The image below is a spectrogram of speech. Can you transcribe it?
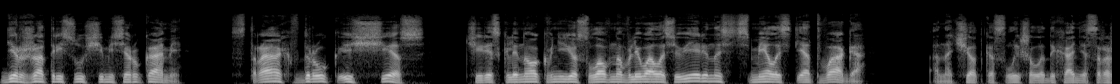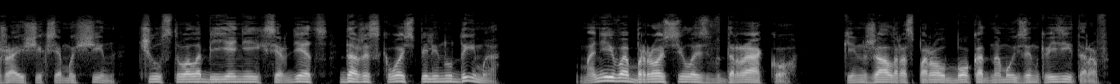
держа трясущимися руками. Страх вдруг исчез. Через клинок в нее словно вливалась уверенность, смелость и отвага. Она четко слышала дыхание сражающихся мужчин, чувствовала биение их сердец даже сквозь пелену дыма. Манива бросилась в драку. Кинжал распорол бок одному из инквизиторов.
